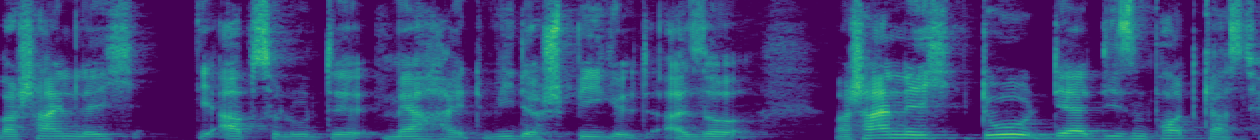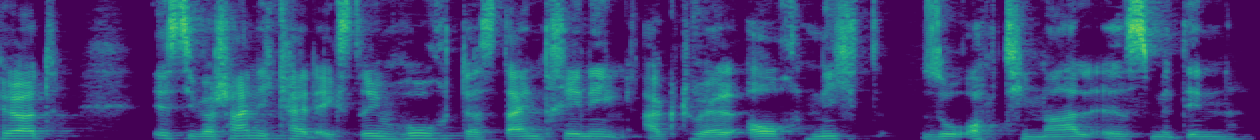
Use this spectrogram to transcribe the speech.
wahrscheinlich die absolute Mehrheit widerspiegelt. Also wahrscheinlich du, der diesen Podcast hört, ist die Wahrscheinlichkeit extrem hoch, dass dein Training aktuell auch nicht so optimal ist mit den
